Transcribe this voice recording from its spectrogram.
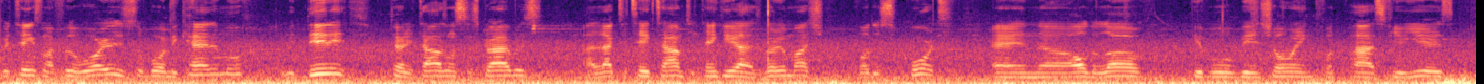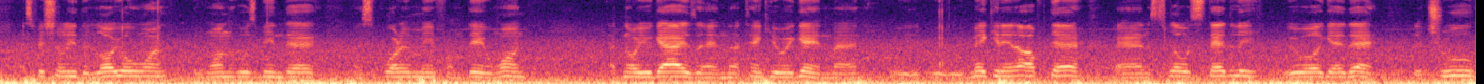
Greetings, my fellow warriors. It's boy Meckanimal. We did it. 30,000 subscribers. I'd like to take time to thank you guys very much for the support and uh, all the love people have been showing for the past few years, especially the loyal one, the one who's been there and supporting me from day one. I know you guys and uh, thank you again, man. We, we, we're making it up there and slow, steadily, we will get there the true,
